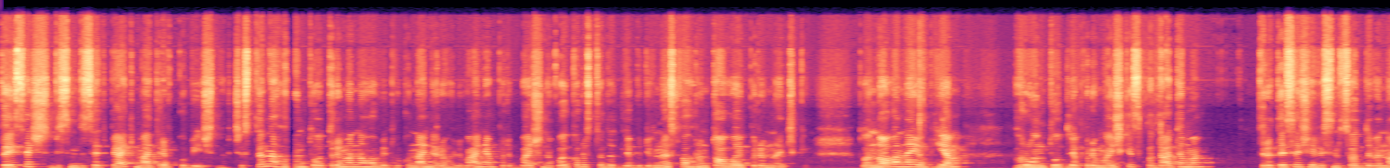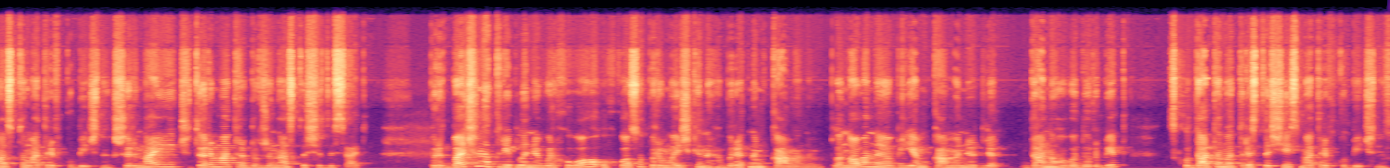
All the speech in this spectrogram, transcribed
тисяч 85 метрів кубічних. Частина ґрунту, отриманого від виконання регулювання, передбачено використати для будівництва ґрунтової перемички. Планований об'єм ґрунту для перемички складатиме 3890 метрів кубічних, ширина її 4 метри, довжина 160. Передбачено кріплення верхового ухкосу перемички негабаритним каменем. Планований об'єм каменю для даного виду робіт складатиме 306 метрів кубічних.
